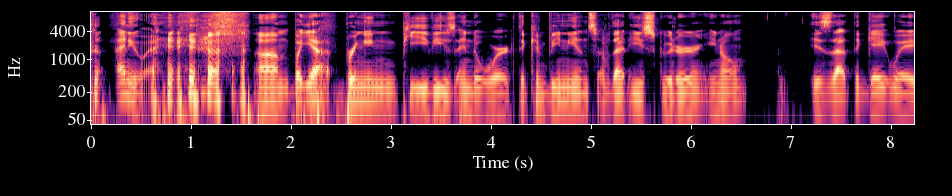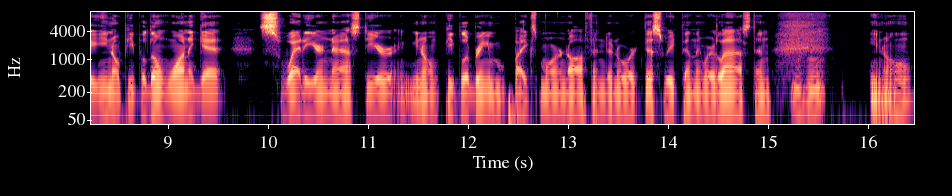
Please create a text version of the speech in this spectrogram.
anyway, um, but yeah, bringing PEVs into work, the convenience of that e-scooter, you know, is that the gateway? You know, people don't want to get sweaty or nasty, or you know, people are bringing bikes more and often into work this week than they were last, and hmm you know,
